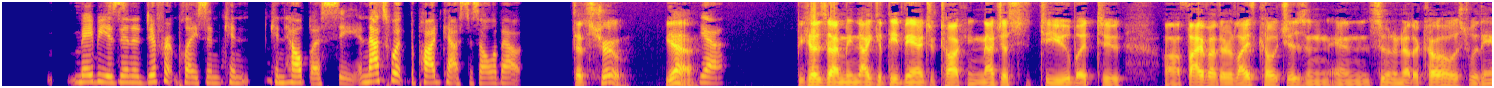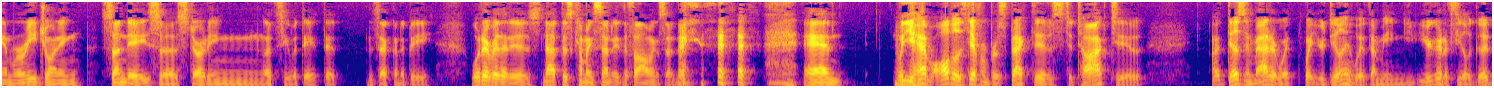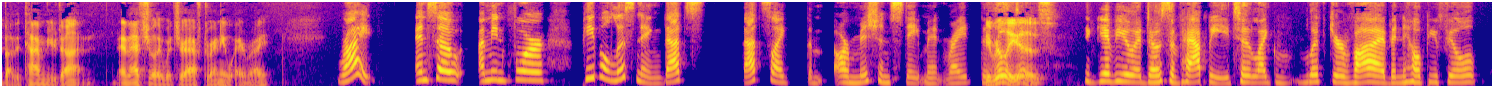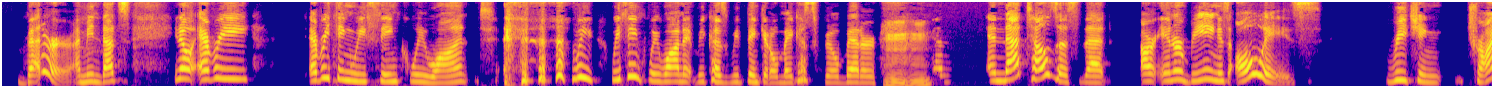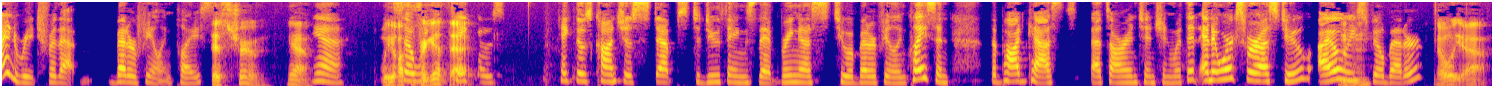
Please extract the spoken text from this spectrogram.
maybe is in a different place and can can help us see. And that's what the podcast is all about. that's true. Yeah. Yeah. Because I mean, I get the advantage of talking not just to you, but to uh, five other life coaches, and, and soon another co-host with Anne Marie joining Sundays, uh, starting. Let's see what date that is that going to be, whatever that is. Not this coming Sunday, the following Sunday. and when you have all those different perspectives to talk to, it doesn't matter what what you're dealing with. I mean, you're going to feel good by the time you're done, and that's really what you're after anyway, right? Right. And so, I mean, for people listening, that's that's like the our mission statement, right? It really To- is. to give you a dose of happy, to like lift your vibe and help you feel better. I mean, that's you know every everything we think we want, we we think we want it because we think it'll make us feel better, hmm and that tells us that our inner being is always reaching, trying to reach for that better feeling place. That's true. Yeah. Yeah. We And often forget can that. Those, take those conscious steps to do things that bring us to a better feeling place. And the podcast, that's our intention with it. And it works for us too. I always Mm-hmm. feel better. Oh yeah.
